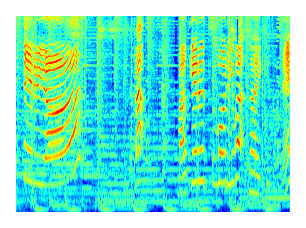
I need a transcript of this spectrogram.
ってるよま負けるつもりはないけどね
